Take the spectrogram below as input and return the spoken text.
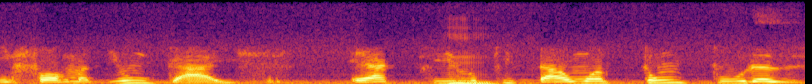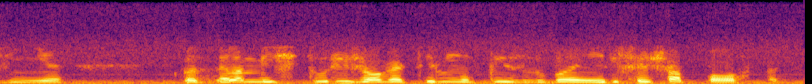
em forma de um gás. É aquilo uhum. que dá uma tonturazinha quando ela mistura e joga aquilo no piso do banheiro e fecha a porta.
